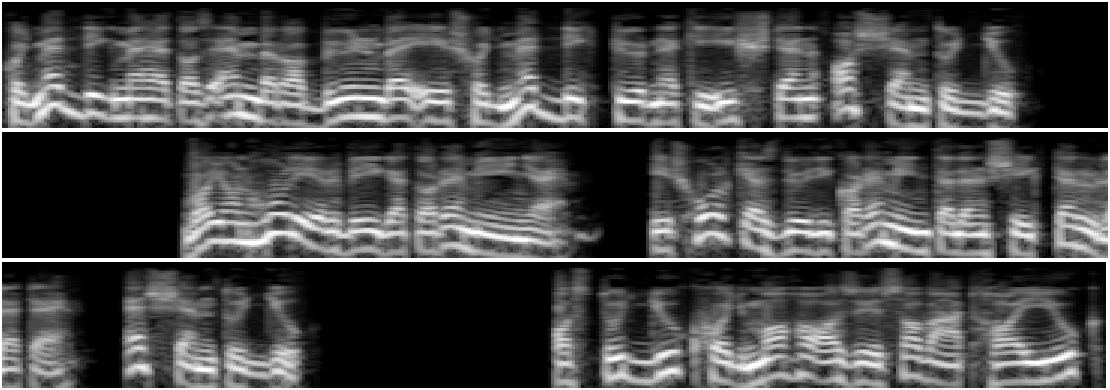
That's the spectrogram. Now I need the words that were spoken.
Hogy meddig mehet az ember a bűnbe, és hogy meddig tűr neki Isten, azt sem tudjuk. Vajon hol ér véget a reménye, és hol kezdődik a reménytelenség területe, ezt sem tudjuk. Azt tudjuk, hogy ma, ha az ő szavát halljuk,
